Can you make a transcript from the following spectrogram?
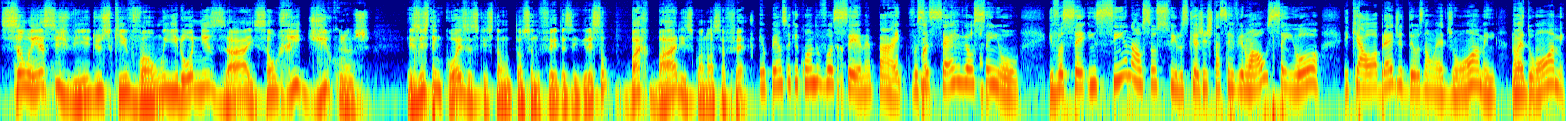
são esses vídeos que vão ironizar e são ridículos. É. Existem coisas que estão, estão sendo feitas em igreja, são barbáries com a nossa fé. Eu penso que quando você, né, pai, você Mas... serve ao Senhor e você ensina aos seus filhos que a gente está servindo ao Senhor e que a obra é de Deus, não é de homem, não é do homem,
